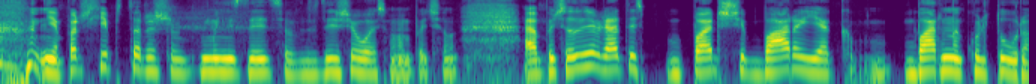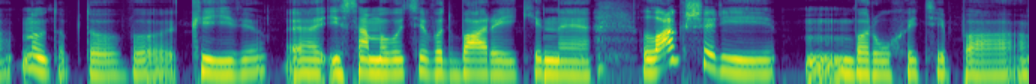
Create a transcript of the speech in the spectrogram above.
ні, перші хіпстери, ж, мені здається, в 2008-му почали. Е, Почали з'являтися перші бари як барна культура, ну тобто в Києві. Е, І саме оці от бари, які не luxury барухи, типа.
